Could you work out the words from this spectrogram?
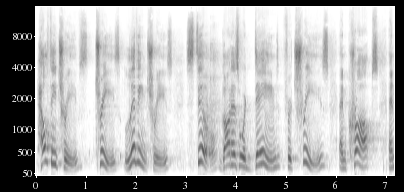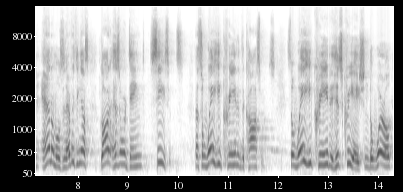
Healthy trees, trees, living trees, still, God has ordained for trees and crops and animals and everything else, God has ordained seasons. That's the way He created the cosmos. It's the way He created His creation, the world,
